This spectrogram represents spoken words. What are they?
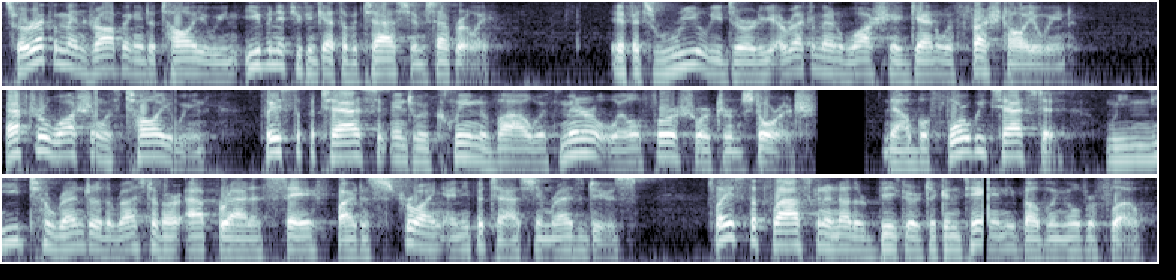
so I recommend dropping into toluene even if you can get the potassium separately. If it's really dirty, I recommend washing again with fresh toluene. After washing with toluene, place the potassium into a clean vial with mineral oil for short-term storage. Now before we test it, we need to render the rest of our apparatus safe by destroying any potassium residues. Place the flask in another beaker to contain any bubbling overflow.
